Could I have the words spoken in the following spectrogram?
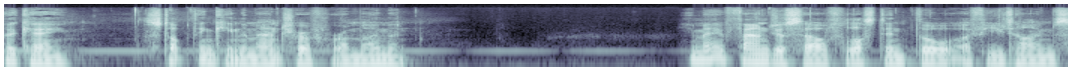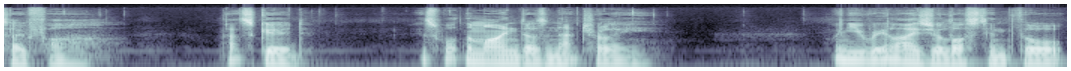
Okay, stop thinking the mantra for a moment. You may have found yourself lost in thought a few times so far. That's good. It's what the mind does naturally. When you realize you're lost in thought,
